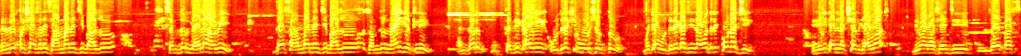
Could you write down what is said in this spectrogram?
रेल्वे प्रशासनाने सामान्यांची बाजू समजून घ्यायला हवी. जर सामान्यांची बाजू समजून नाही घेतली आणि जर कधी काही उद्रेक होऊ शकतो मग त्या उद्रेकाची जबाबदारी कोणाची? हेही त्यांनी लक्षात घ्यावं. दिवावासियांची जवळपास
